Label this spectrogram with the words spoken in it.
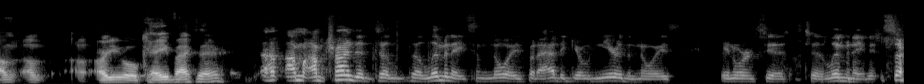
I'm, I'm, are you okay back there? I'm I'm trying to, to to eliminate some noise, but I had to go near the noise in order to to eliminate it. So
